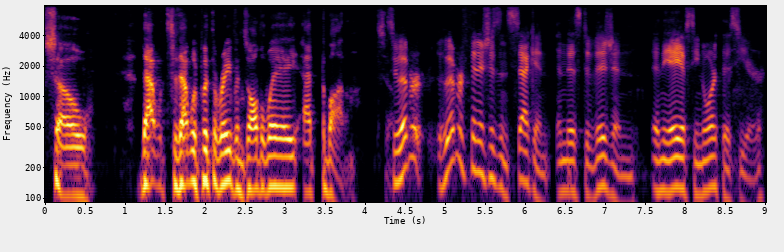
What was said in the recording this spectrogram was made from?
So that would so that would put the Ravens all the way at the bottom. So, So whoever whoever finishes in second in this division in the AFC North this year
